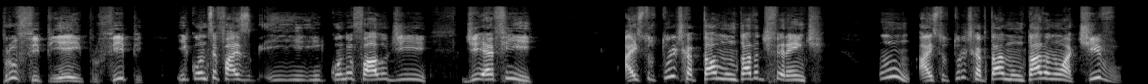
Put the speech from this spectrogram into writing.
para o FIPE e para o FIP, e quando você faz, e, e, quando eu falo de, de FI a estrutura de capital é montada diferente. Um, a estrutura de capital é montada num ativo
